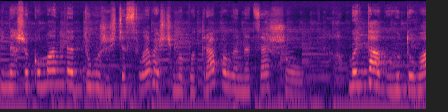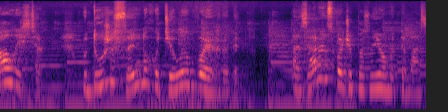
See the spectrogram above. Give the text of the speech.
І наша команда дуже щаслива, що ми потрапили на це шоу. Ми так готувалися, бо дуже сильно хотіли виграти. А зараз хочу познайомити вас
